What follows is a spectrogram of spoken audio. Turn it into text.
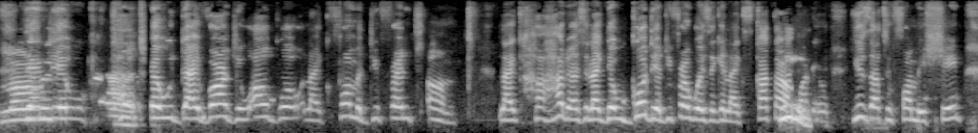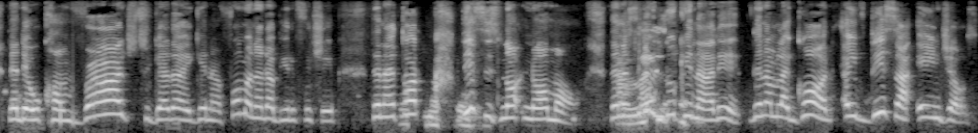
then they will God. they will diverge, they will all go like form a different um like how, how do I say like they will go their different ways again, like scatter apart, they will use that to form a shape, then they will converge together again and form another beautiful shape. Then I thought, "Ah, this is not normal. Then I started Amazing. looking at it. Then I'm like, God, if these are angels,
